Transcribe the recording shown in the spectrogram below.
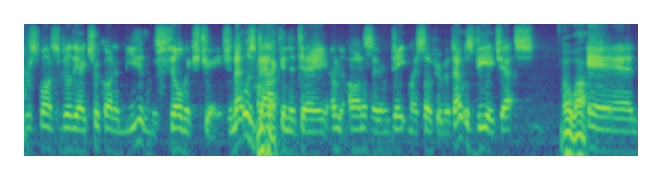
responsibility I took on immediately was film exchange, and that was back okay. in the day. I'm honestly I'm dating myself here, but that was VHS. Oh wow! And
